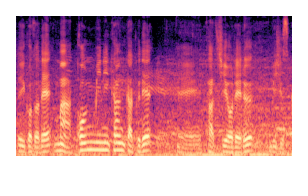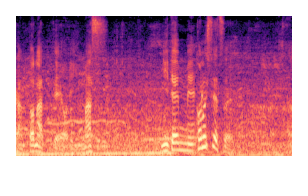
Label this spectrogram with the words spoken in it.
ということで、まあ、コンビニ感覚で、えー、立ち寄れる美術館となっております。2点目この施設あ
